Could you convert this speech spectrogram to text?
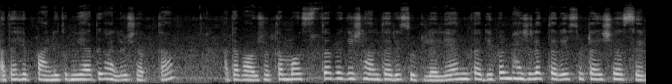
आता हे पाणी तुम्ही यात घालू शकता. आता पाहू शकता मस्तपैकी छान तरी सुटलेली आहे. आणि कधी पण भाजीला तरी सुटायची असेल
